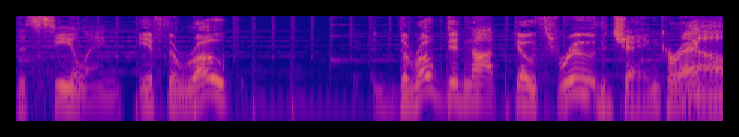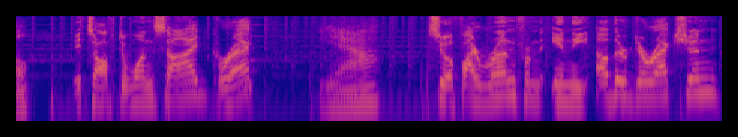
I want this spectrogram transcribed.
the ceiling. If the rope, the rope did not go through the chain, correct? No. It's off to one side, correct? Yeah. So if I run from in the other direction,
